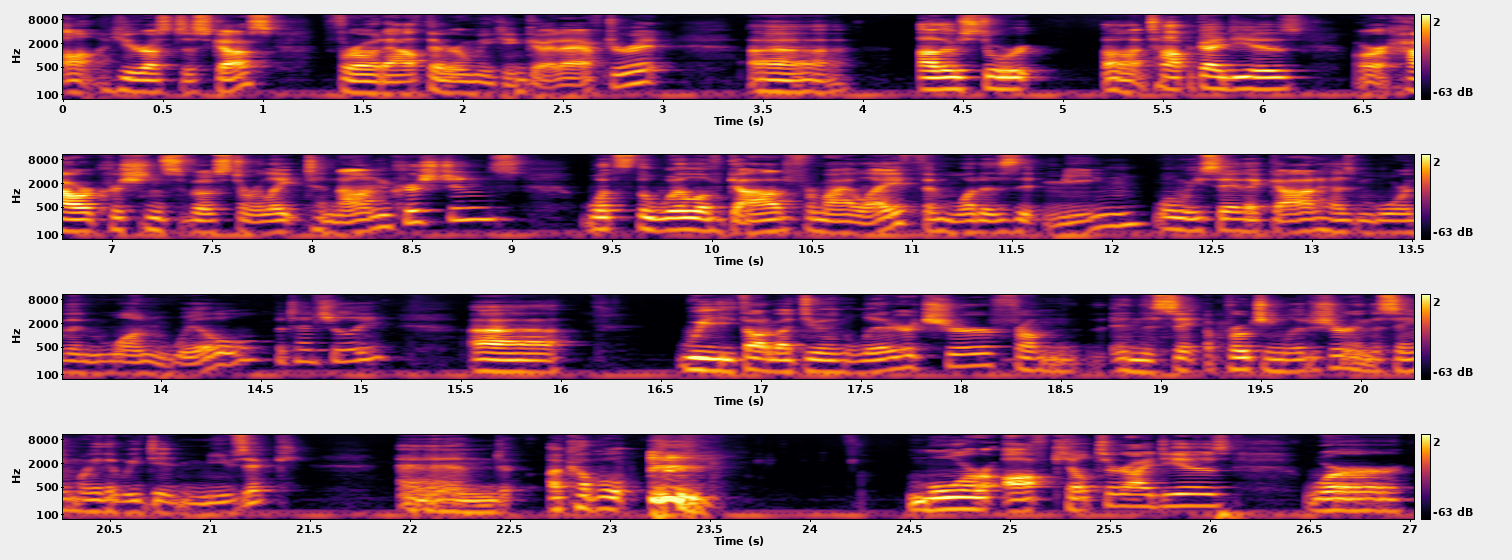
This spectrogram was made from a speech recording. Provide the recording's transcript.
uh, hear us discuss, throw it out there and we can get after it. Uh, other story uh, topic ideas are how are Christians supposed to relate to non-Christians? What's the will of God for my life, and what does it mean when we say that God has more than one will potentially? Uh, we thought about doing literature from in the same approaching literature in the same way that we did music, and a couple more off kilter ideas were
